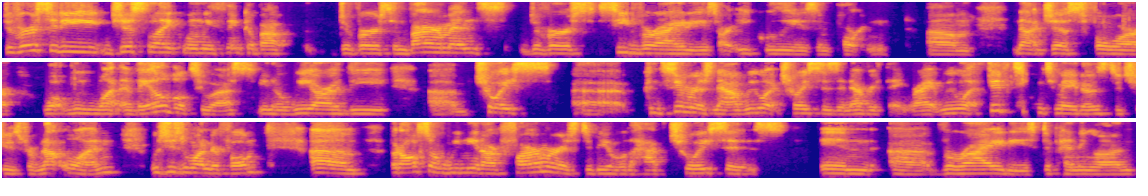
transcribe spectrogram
diversity, just like when we think about diverse environments, diverse seed varieties are equally as important um, not just for what we want available to us. You know, we are the um, choice uh, consumers now. We want choices in everything, right? We want 15 tomatoes to choose from, not one, which is wonderful. Um, but also, we need our farmers to be able to have choices in uh, varieties depending on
